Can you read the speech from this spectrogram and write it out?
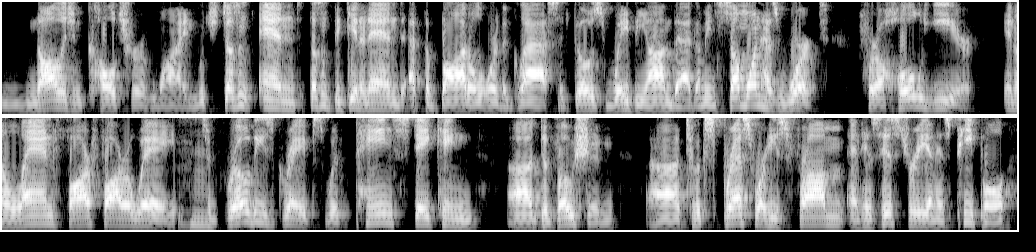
knowledge and culture of wine, which doesn't end doesn't begin and end at the bottle or the glass. It goes way beyond that. I mean, someone has worked for a whole year in a land far, far away mm-hmm. to grow these grapes with painstaking uh, devotion uh, to express where he's from and his history and his people,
